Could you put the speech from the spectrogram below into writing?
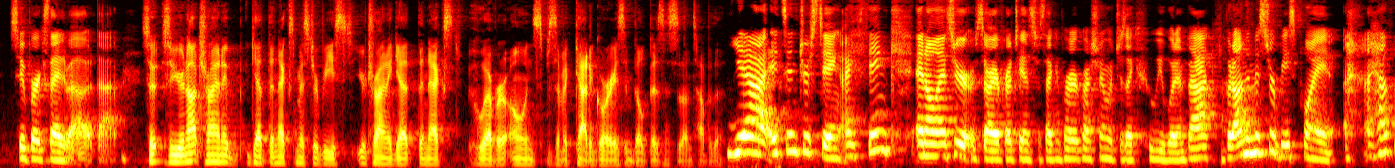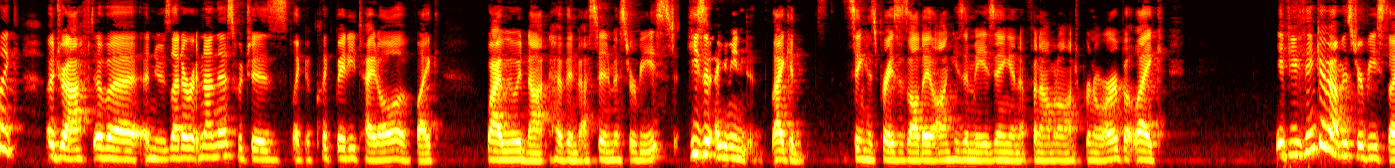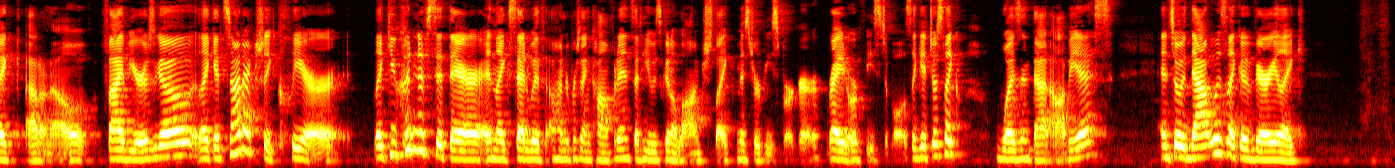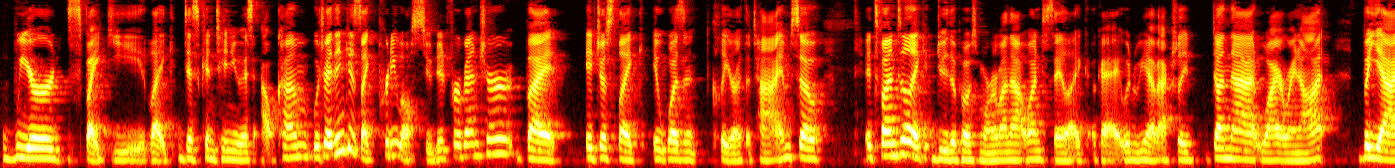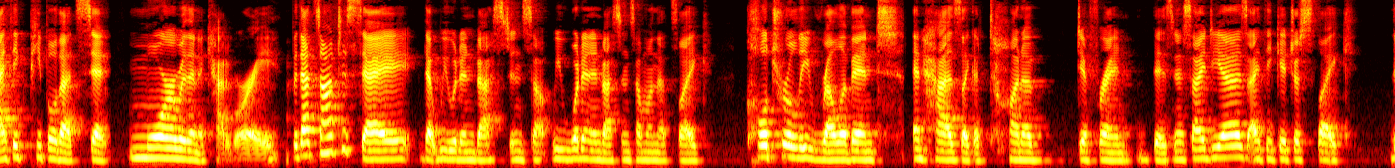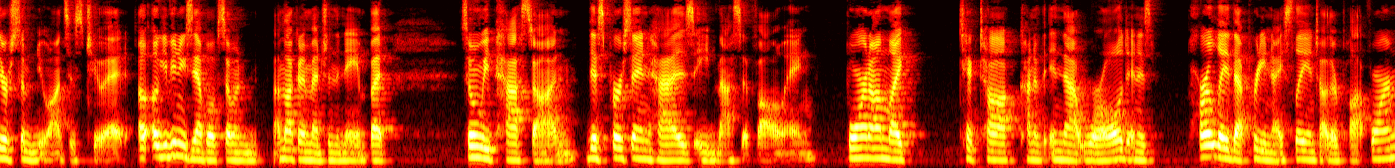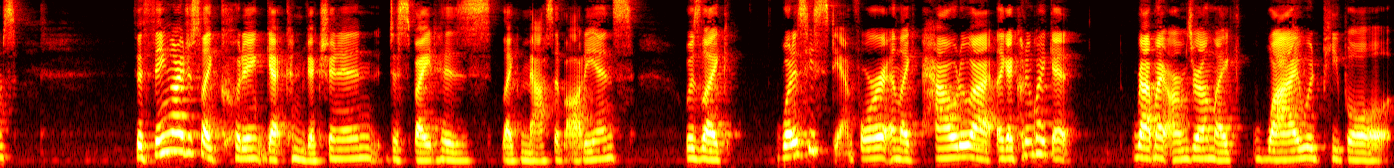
super excited about that. So, so you're not trying to get the next Mr. Beast. You're trying to get the next whoever owns specific categories and build businesses on top of it. Yeah, it's interesting. I think, and I'll answer. Your, sorry, I forgot to answer the second part of your question, which is like who we wouldn't back. But on the Mr. Beast point, I have like a draft of a, a newsletter written on this, which is like a clickbaity title of like why we would not have invested in Mr. Beast. He's, I mean, I could sing his praises all day long. He's amazing and a phenomenal entrepreneur, but like if you think about Mr. Beast, like, I don't know, five years ago, like it's not actually clear. Like you couldn't have sit there and like said with 100% confidence that he was going to launch like Mr. Beast Burger, right? Or Feastables. Like it just like wasn't that obvious. And so that was like a very like weird, spiky, like discontinuous outcome, which I think is like pretty well suited for venture, but it just like it wasn't clear at the time. So it's fun to like do the postmortem on that one to say like, okay, would we have actually done that? Why or why not? But yeah, I think people that sit more within a category. But that's not to say that we would invest in some we wouldn't invest in someone that's like culturally relevant and has like a ton of different business ideas. I think it just like there's some nuances to it. I'll, I'll give you an example of someone, I'm not going to mention the name, but someone we passed on. This person has a massive following, born on like TikTok, kind of in that world, and has parlayed that pretty nicely into other platforms the thing I just like couldn't get conviction in despite his like massive audience was like what does he stand for? And like how do I like I couldn't quite get wrap my arms around like why would people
